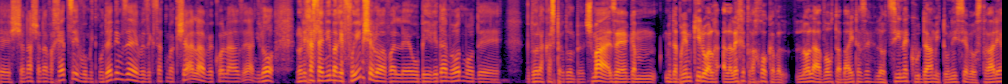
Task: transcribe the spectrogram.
אה, שנה, שנה וחצי, והוא מתמודד עם זה, וזה קצת מקשה עליו, וכל הזה. אני לא, לא נכנס לעניינים הרפואיים שלו, אבל אה, הוא בירידה מאוד מאוד אה, גדולה, קספר דולברג. שמע, זה גם, מדברים כאילו על, על ללכת רחוק, אבל לא לעבור את הבית הזה, להוציא נקודה מתוניסיה ואוסטרליה,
